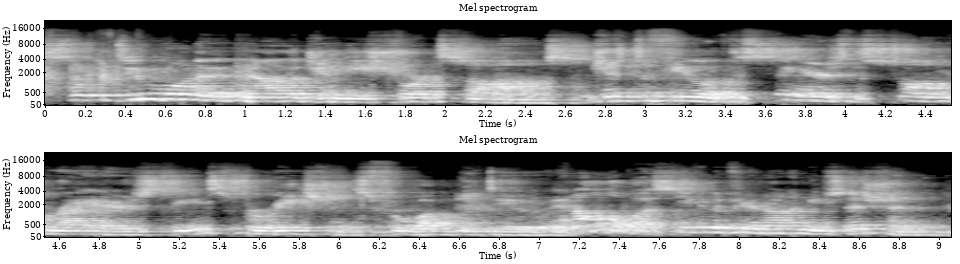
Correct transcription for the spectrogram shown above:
So we do want to acknowledge in these short songs just a few of the singers, the songwriters, the inspirations for what we do. And all of us, even if you're not a musician,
